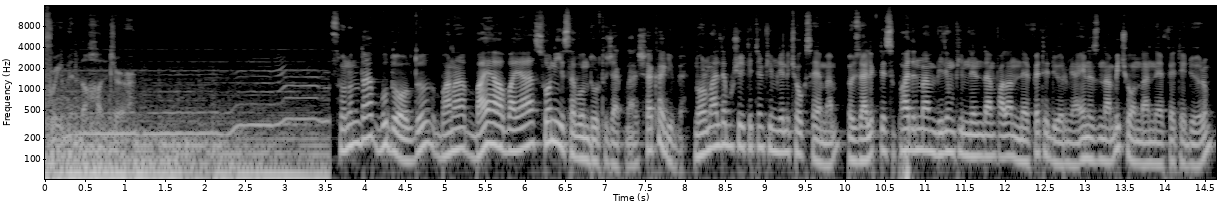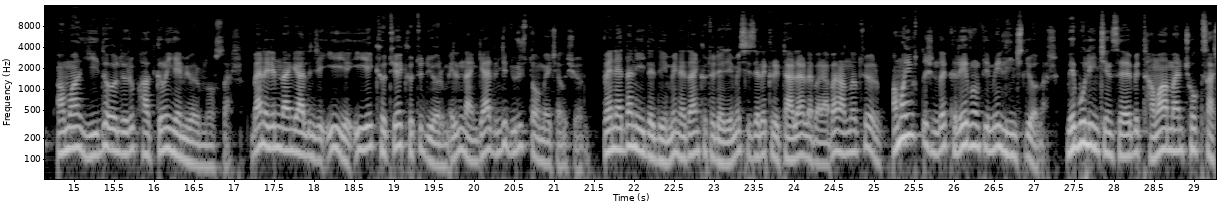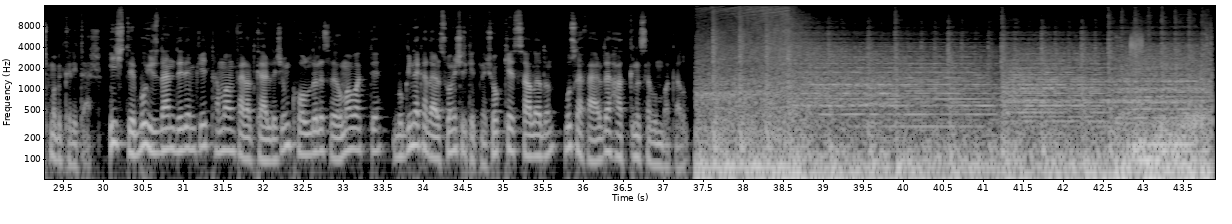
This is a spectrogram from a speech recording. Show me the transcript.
Freeman the Hunter. Sonunda bu da oldu. Bana baya baya Sony'yi savundurtacaklar. Şaka gibi. Normalde bu şirketin filmlerini çok sevmem. Özellikle Spider-Man villain filmlerinden falan nefret ediyorum ya. En azından birçoğundan nefret ediyorum. Ama Yiğit'i öldürüp hakkını yemiyorum dostlar. Ben elimden geldiğince iyiye iyi, kötüye kötü diyorum. Elimden geldiğince dürüst olmaya çalışıyorum. Ve neden iyi dediğimi, neden kötü dediğimi sizlere kriterlerle beraber anlatıyorum. Ama yurt dışında Craven filmi linçliyorlar. Ve bu linçin sebebi tamamen çok saçma bir kriter. İşte bu yüzden dedim ki tamam Ferhat kardeşim kolları sığılma vakti. Bugüne kadar Sony şirketine çok kez sağladın. Bu sefer de hakkını savun bakalım.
